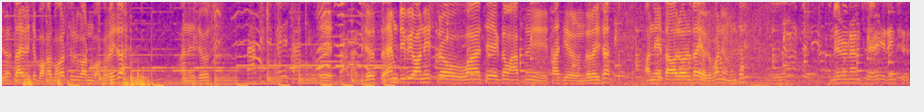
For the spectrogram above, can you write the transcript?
जोस् दाइले चाहिँ भर्खर भर्खर सुरु गर्नुभएको रहेछ। अनि जोस् ए जोस् एमटिभी अनिस र उहाँ चाहिँ एकदम आफ्नै साथीहरू हुँदो रहेछ। अनि यता अरू अरू दाईहरू पनि हुनुहुन्छ। मेरो नाम चाहिँ है रिन्सेन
